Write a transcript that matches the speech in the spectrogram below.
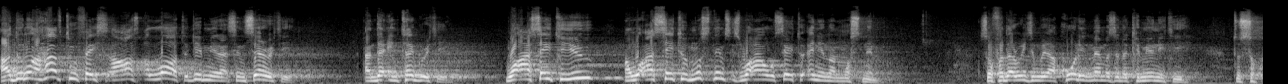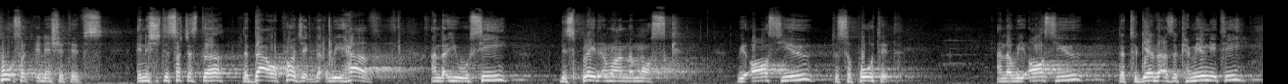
I do not have two faces. I ask Allah to give me that sincerity and that integrity. What I say to you and what I say to Muslims is what I will say to any non-Muslim. So for that reason we are calling members of the community to support such initiatives. Initiatives such as the, the Dawah project that we have and that you will see displayed around the mosque. We ask you to support it. And that we ask you that together as a community,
